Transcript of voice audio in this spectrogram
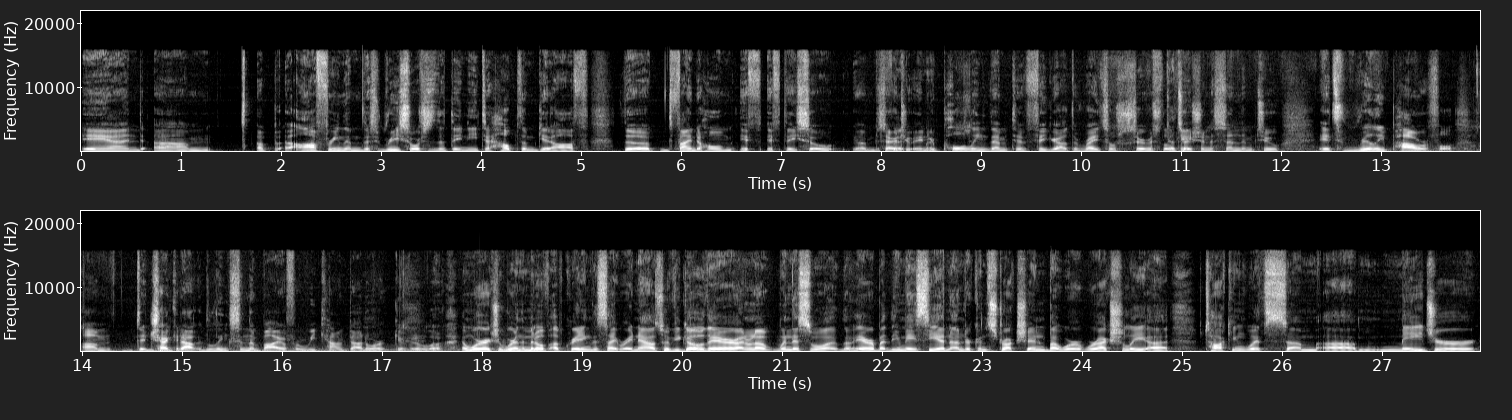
and um, offering them the resources that they need to help them get off the find a home if, if they so um, desire right, to, and right. you're polling them to figure out the right social service location right. to send them to. It's really powerful. Um, mm-hmm. Check it out. The links in the bio for WeCount.org. Mm-hmm. Give it a look. And we're actually we're in the middle of upgrading the site right now. So if you go there, I don't know when this will mm-hmm. air, but you may see it under construction. But we're we're actually uh, talking with some um, major.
